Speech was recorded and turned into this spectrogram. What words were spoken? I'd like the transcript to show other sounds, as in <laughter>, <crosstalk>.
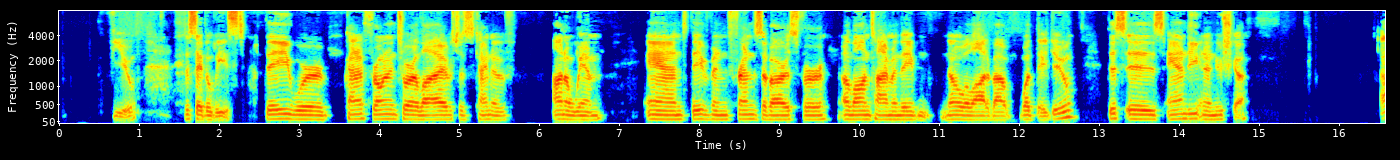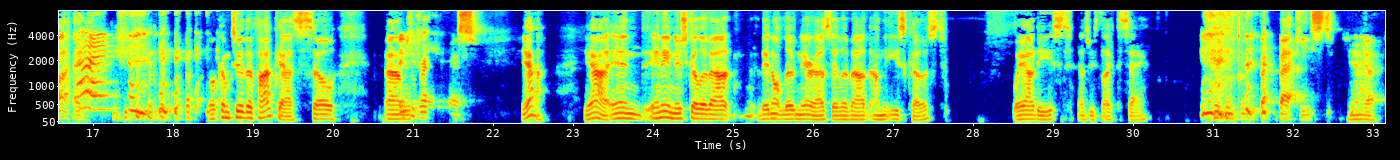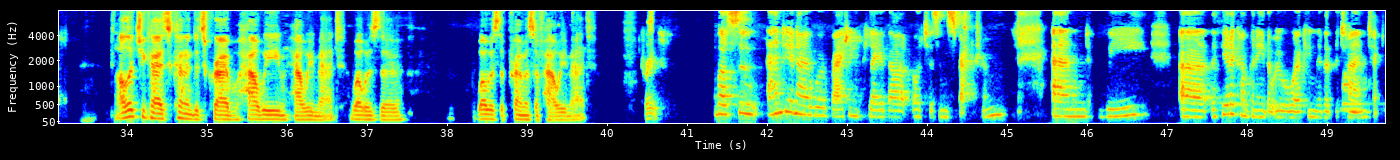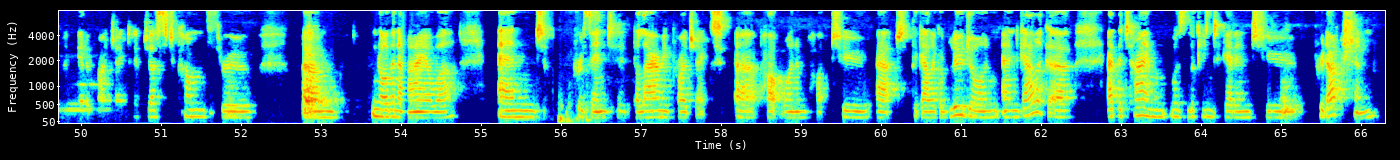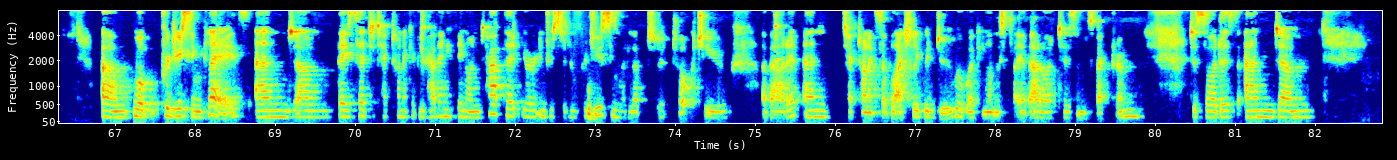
few, to say the least. They were kind of thrown into our lives just kind of on a whim. And they've been friends of ours for a long time and they know a lot about what they do. This is Andy and Anushka. Hi. <laughs> Welcome to the podcast. So, um, Thank you for having us. yeah, yeah. And Andy and Nishka live out, they don't live near us, they live out on the East Coast, way out east, as we like to say. <laughs> back, back east. Yeah. Yeah. I'll let you guys kind of describe how we how we met. What was the what was the premise of how we met? Great. Well, so Andy and I were writing a play about autism spectrum, and we, uh, the theatre company that we were working with at the time, Tectonic Theatre Project, had just come through um, northern Iowa and presented the Laramie Project, uh, part one and part two, at the Gallagher Bluedorn. And Gallagher, at the time, was looking to get into production um, well, producing plays, and um, they said to Tectonic, if you have anything on tap that you're interested in producing, we'd love to talk to you about it. And Tectonic said, well, actually, we do. We're working on this play about autism spectrum disorders, and um,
